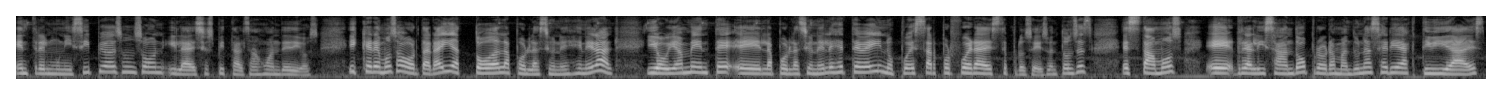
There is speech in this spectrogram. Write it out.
entre el municipio de Sonsón y la ESI Hospital San Juan de Dios y queremos abordar ahí a toda la población en general y obviamente eh, la población LGTBI no puede estar por fuera de este proceso. Entonces estamos eh, realizando o programando una serie de actividades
